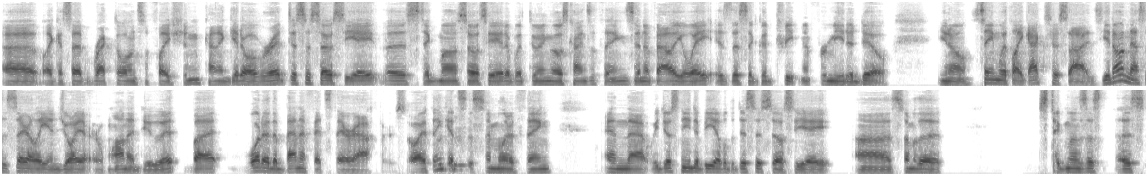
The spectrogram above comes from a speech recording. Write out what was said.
uh, like I said, rectal insufflation, kind of get over it, disassociate the stigma associated with doing those kinds of things and evaluate, is this a good treatment for me to do? You know, same with like exercise. You don't necessarily enjoy it or want to do it, but what are the benefits thereafter? So I think mm-hmm. it's a similar thing and that we just need to be able to disassociate uh, some of the stigmas as, as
